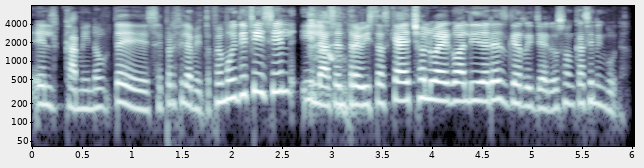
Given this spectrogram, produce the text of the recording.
el camino de ese perfilamiento fue muy difícil y las entrevistas que ha hecho luego a líderes guerrilleros son casi ninguna.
